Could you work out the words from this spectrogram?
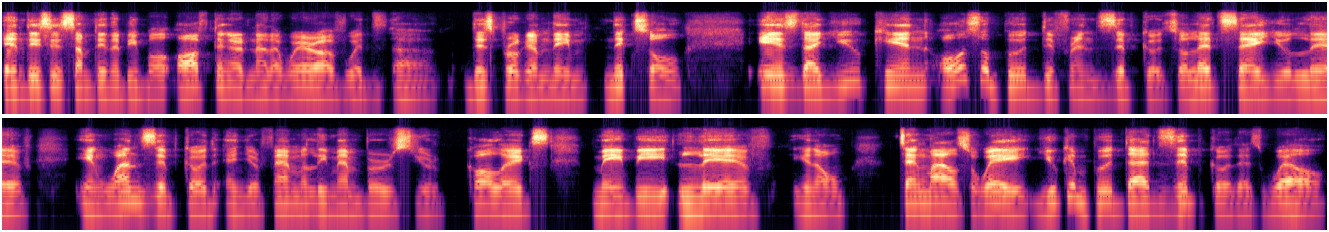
and this is something that people often are not aware of with uh, this program named Nixle, is that you can also put different zip codes. So let's say you live in one zip code and your family members, your colleagues maybe live, you know, 10 miles away, you can put that zip code as well,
